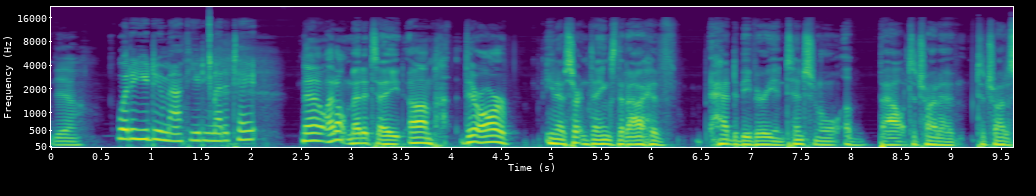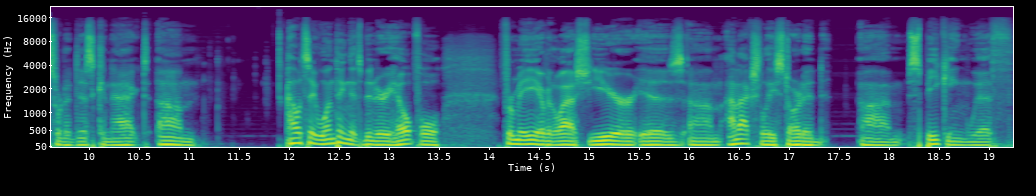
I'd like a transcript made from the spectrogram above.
Yeah. What do you do, Matthew? Do you meditate? No, I don't meditate. Um, there are, you know, certain things that I have had to be very intentional about to try to to try to sort of disconnect. Um, I would say one thing that's been very helpful for me over the last year is um, I've actually started um, speaking with.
